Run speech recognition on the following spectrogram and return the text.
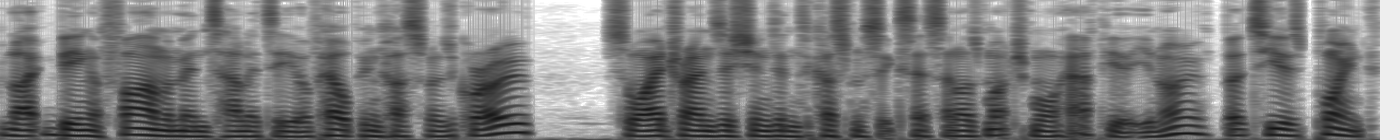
like being a farmer mentality of helping customers grow so I transitioned into customer success and I was much more happier, you know. But to your point,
